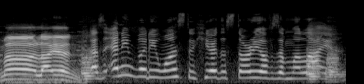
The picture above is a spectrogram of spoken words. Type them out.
Merlion. Does anybody wants to hear the story of the Merlion?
